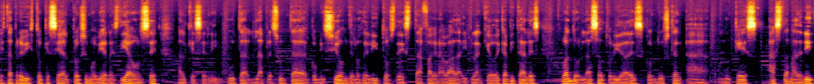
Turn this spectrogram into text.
está previsto que sea el próximo viernes día 11 al que se le imputa la presunta comisión de los delitos de estafa grabada y blanqueo de capitales cuando las autoridades conduzcan a Muqués hasta Madrid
